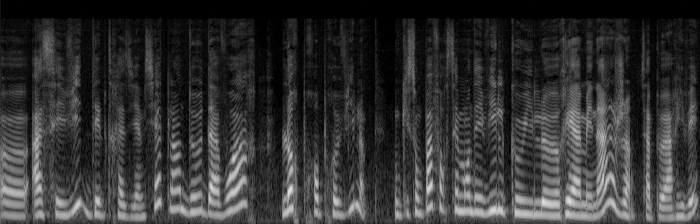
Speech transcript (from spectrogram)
euh, assez vite, dès le XIIIe siècle, hein, de d'avoir leur propre ville. Donc, ils sont pas forcément des villes qu'ils réaménagent, ça peut arriver,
